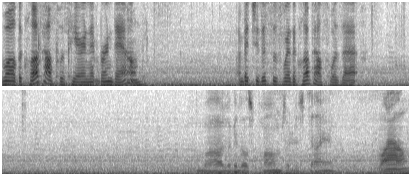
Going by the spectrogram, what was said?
Well, the clubhouse was here and it burned down. I bet you this is where the clubhouse was at. Wow, look at those palms are just dying. Wow.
